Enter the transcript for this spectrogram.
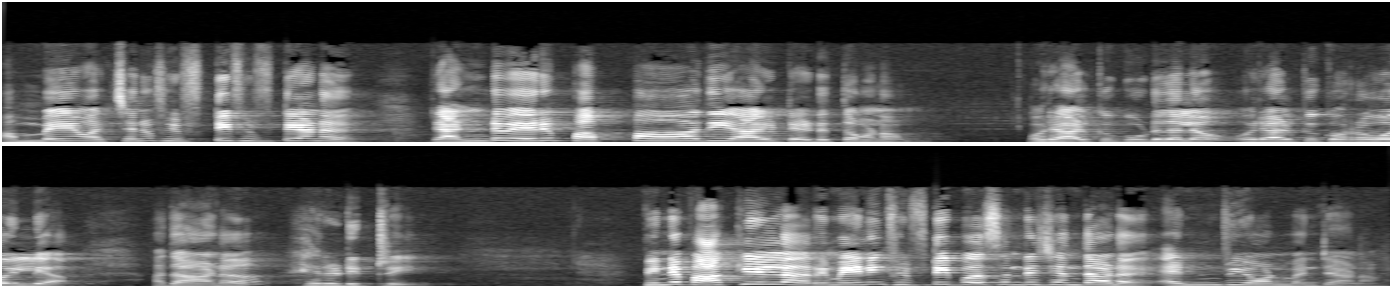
അമ്മയും അച്ഛനും ഫിഫ്റ്റി ഫിഫ്റ്റിയാണ് രണ്ടുപേരും പപ്പാതിയായിട്ട് എടുത്തോണം. ഒരാൾക്ക് കൂടുതലോ ഒരാൾക്ക് കുറവോ ഇല്ല. അതാണ് ഹെറിഡിറ്ററി. പിന്നെ ബാക്കിയുള്ള റിമൈനിങ് ഫിഫ്റ്റി പെർസെന്റേജ് എന്താണ്? എൻവിയോൺമെന്റ് ആണ്.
